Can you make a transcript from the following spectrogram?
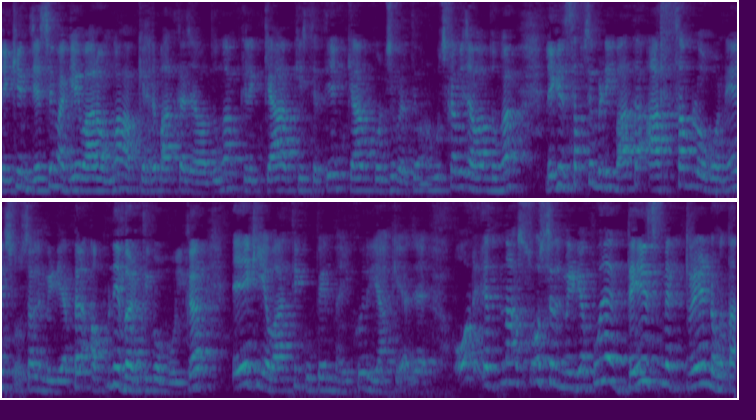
लेकिन जैसे मैं अगली बार आऊँगा, आपके हर बात का जवाब दूँगा। आपके लिए क्या आपकी स्थिति है, क्या कौन सी भर्ती होंगे उसका भी जवाब दूँगा। लेकिन सबसे बड़ी बात है, आज सब लोगों ने सोशल मीडिया पर अपनी भर्ती को भूलकर एक ही आवाज़ थी उपेन्द्र भाई को रिहा किया जाए। और इतना सोशल मीडिया पूरे देश में ट्रेंड होता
